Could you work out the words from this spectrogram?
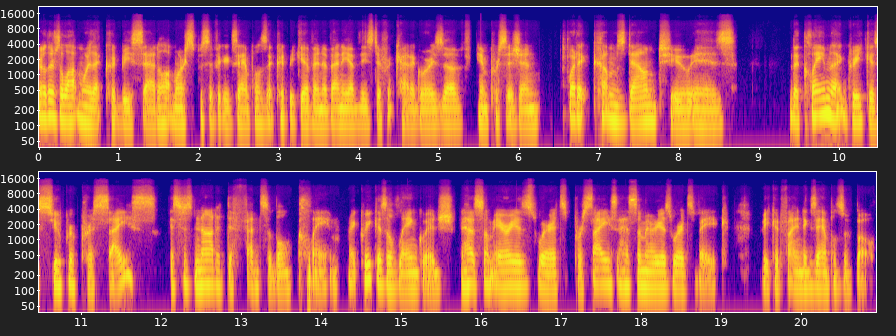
You know, there's a lot more that could be said, a lot more specific examples that could be given of any of these different categories of imprecision. What it comes down to is the claim that Greek is super precise is just not a defensible claim. Right? Greek is a language. It has some areas where it's precise, it has some areas where it's vague. We could find examples of both.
